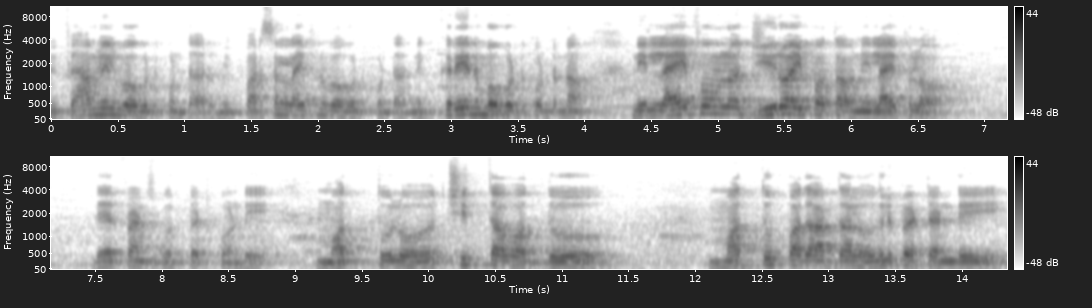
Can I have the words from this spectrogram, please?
మీ ఫ్యామిలీని పోగొట్టుకుంటారు. మీ పర్సనల్ లైఫ్ని పోగొట్టుకుంటారు. నీ కెరీర్ని పోగొట్టుకుంటున్నావు. నీ లైఫ్లో జీరో అయిపోతావు నీ లైఫ్లో డియర్ ఫ్రెండ్స్ గుర్తుపెట్టుకోండి. మత్తులో చిత్తవద్దు. మత్తు పదార్థాలు వదిలిపెట్టండి.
